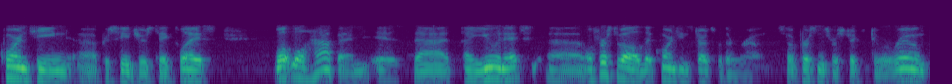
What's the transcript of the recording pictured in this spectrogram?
Quarantine uh, procedures take place. What will happen is that a unit, uh, well, first of all, the quarantine starts with a room. So a person's restricted to a room.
